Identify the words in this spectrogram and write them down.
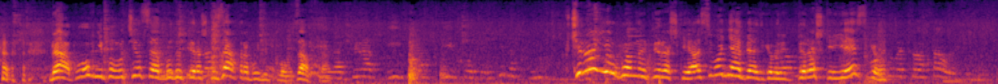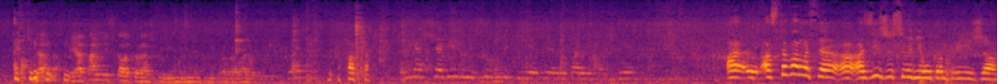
да? Да, плов не получился, будут пирожки. Завтра будет плов, завтра. Пирожки. Вчера ел, главное, пирожки, а сегодня опять говорит, пирожки есть, говорит. Я, я там искал пирожки, не, не- не продавали. У меня шавельни супчики есть. А оставалось, а, Азиз же сегодня утром приезжал.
